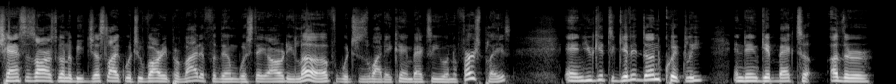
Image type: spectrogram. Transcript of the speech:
Chances are it's going to be just like what you've already provided for them, which they already love, which is why they came back to you in the first place. And you get to get it done quickly and then get back to other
